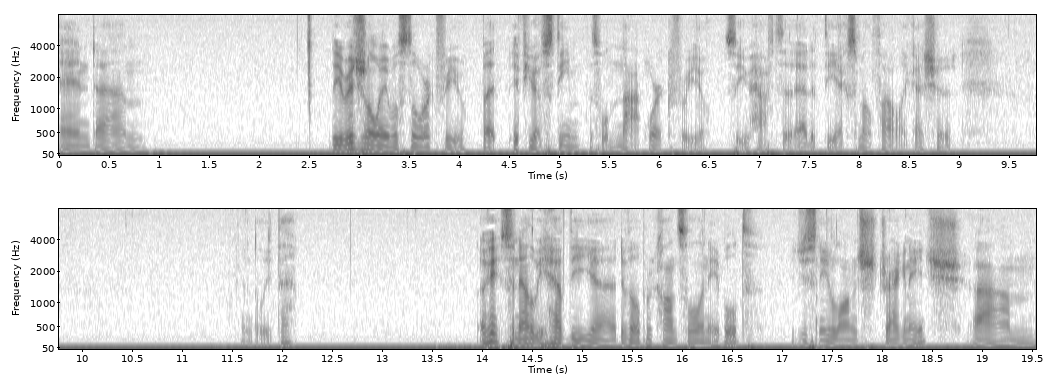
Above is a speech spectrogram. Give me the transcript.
And um, the original way will still work for you but if you have Steam this will not work for you. So you have to edit the XML file like I should. And delete that. Okay, so now that we have the uh, developer console enabled, you just need to launch Dragon Age um,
